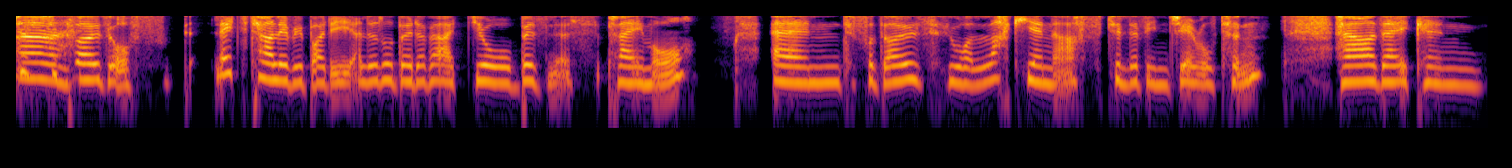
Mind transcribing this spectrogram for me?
just uh, to close off, let's tell everybody a little bit about your business, Playmore. And for those who are lucky enough to live in Geraldton, how they can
